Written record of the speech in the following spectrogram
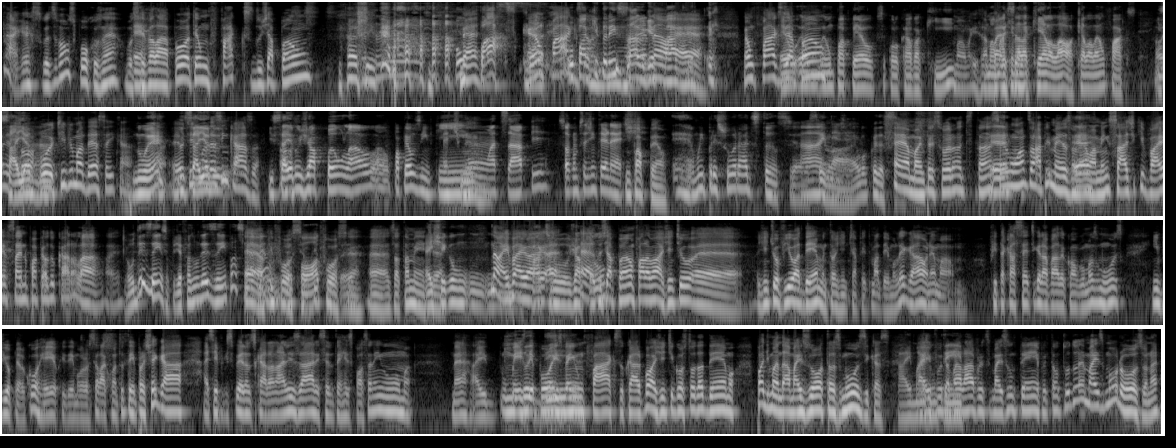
Ah, as coisas vão aos poucos, né? Você É. vai lá, pô, tem um fax do Japão. assim, né? fax, É um fax. O Paquito nem sabe o que é Não, fax. é, é. É um fax É, Japão. um, é um papel que você colocava aqui, Uma- mas uma apareceu- máquina daquela lá, ó, aquela lá é um fax. E Olha saía, só, pô, eu tive uma dessa aí, cara. não é? Eu e tive saía, uma dessa do- em casa. e saía no Japão lá o, o papelzinho. É tipo um WhatsApp, só que não precisa de internet. Em papel. É, uma impressora à distância, Ah, sei entendi. lá, é uma coisa assim. É, uma impressora à distância É. é, um WhatsApp mesmo, É. né? Uma mensagem que vai sai no papel do cara lá. Ou desenho, você podia fazer um desenho e passar. É, né? o que fosse, Uma o foto, que fosse. é. É, é, exatamente. Aí é. chega um, um- Não, aí vai. um é, do Japão. É, do Japão fala, ó, a gente, é, a gente ouviu a demo, então a gente tinha feito uma demo legal, né? Uma fita cassete gravada com algumas músicas, enviou pelo correio, que demorou sei lá quanto tempo pra chegar. Aí você fica esperando os caras analisarem, você não tem resposta nenhuma. Né? Aí um mês doideira. depois vem um fax do cara, pô, a gente gostou da demo, pode mandar mais outras músicas. Aí mais aí um puta, tempo. vai lá por mais um tempo. Então tudo é mais moroso, né?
